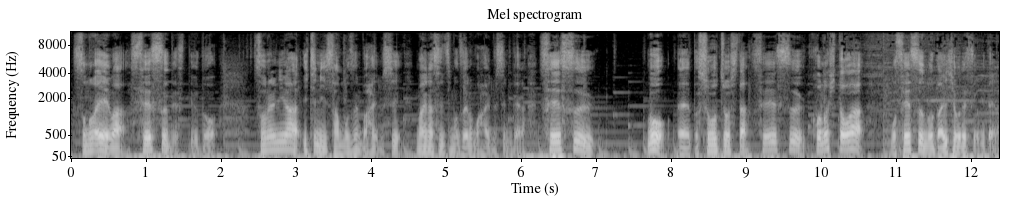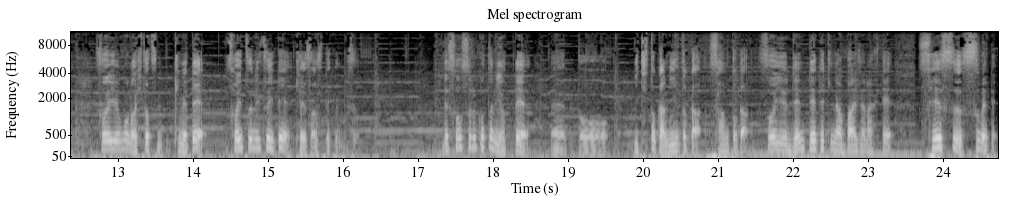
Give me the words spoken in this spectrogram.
その A は整数ですっていうとそれには123も全部入るしマイナス1も0も入るしみたいな整数を、えーと象徴した整数この人はもう整数の代表ですよみたいなそういうものを一つ決めてそいつについて計算していくんですよ。で、そうすることによって、えー、っと、1とか2とか3とか、そういう限定的な場合じゃなくて、整数すべて、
